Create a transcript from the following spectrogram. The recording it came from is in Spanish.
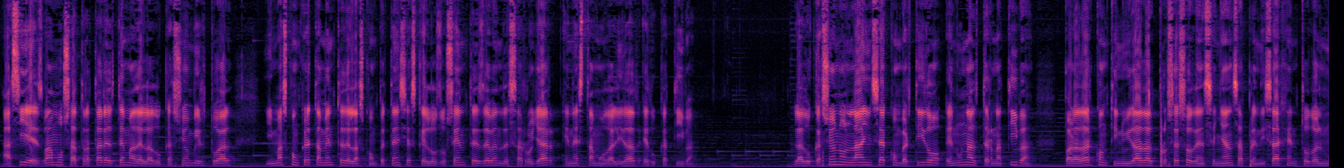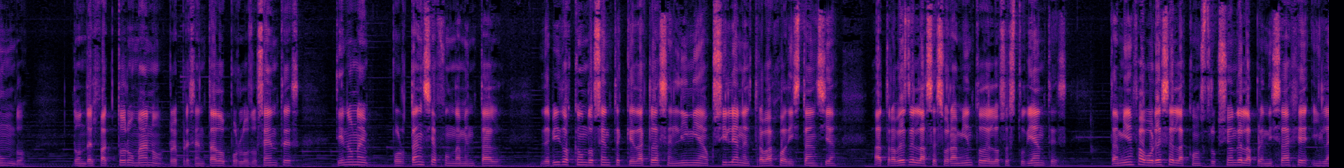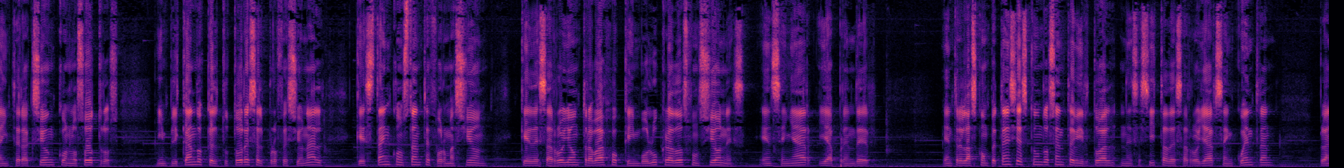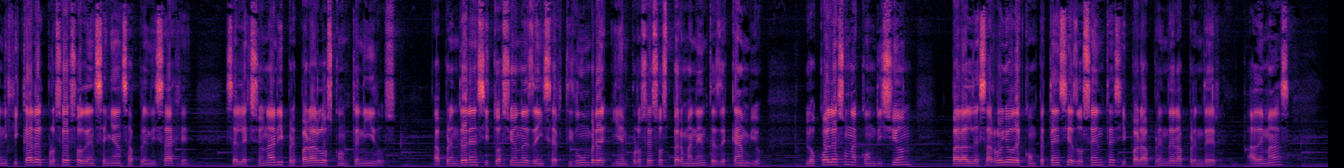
Así es, vamos a tratar el tema de la educación virtual y más concretamente de las competencias que los docentes deben desarrollar en esta modalidad educativa. La educación online se ha convertido en una alternativa para dar continuidad al proceso de enseñanza-aprendizaje en todo el mundo, donde el factor humano representado por los docentes tiene una importancia fundamental, debido a que un docente que da clase en línea auxilia en el trabajo a distancia a través del asesoramiento de los estudiantes. También favorece la construcción del aprendizaje y la interacción con los otros, implicando que el tutor es el profesional que está en constante formación, que desarrolla un trabajo que involucra dos funciones, enseñar y aprender. Entre las competencias que un docente virtual necesita desarrollar se encuentran planificar el proceso de enseñanza-aprendizaje, seleccionar y preparar los contenidos, aprender en situaciones de incertidumbre y en procesos permanentes de cambio, lo cual es una condición para el desarrollo de competencias docentes y para aprender a aprender. Además,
